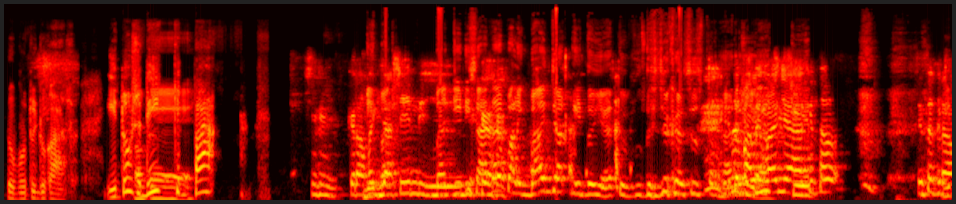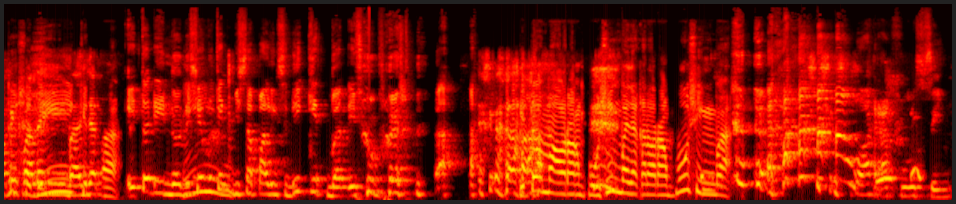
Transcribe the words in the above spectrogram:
27 kasus. Itu sedikit, Pak. Grafiknya Di- sini. Bagi di sana paling banyak gitu ya, 27 kasus per itu hari. paling Sedikit. banyak itu itu grafik itu paling sedikit, banyak. Pak. Itu di Indonesia Hmm. mungkin bisa paling sedikit, Bat itu, Bat. Itu sama orang pusing banyakkan orang pusing, Pak. Warna pusing.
